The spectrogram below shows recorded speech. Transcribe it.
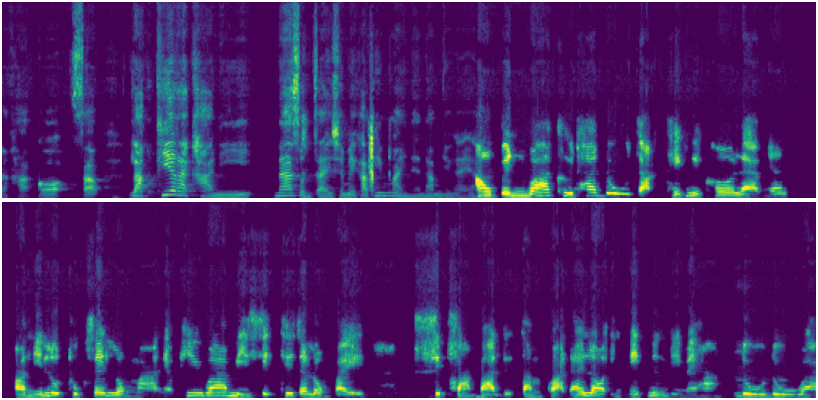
นะคะ ก็สับลักที่ราคานี้น่าสนใจใช่ไหมคะ พี่ใหม่แนะนํำยังไง เอาเป็นว่าคือถ้าดูจากเทคนิคแล้วเนี่ยอันนี้หลุดทุกเส้นลงมาเนี่ย พี่ว่ามีสิทธิ์ที่จะลงไปสิบสามบาทหรือต่ำกว่าได้รออีกนิดนึงดีไหมคะดูดูว่า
